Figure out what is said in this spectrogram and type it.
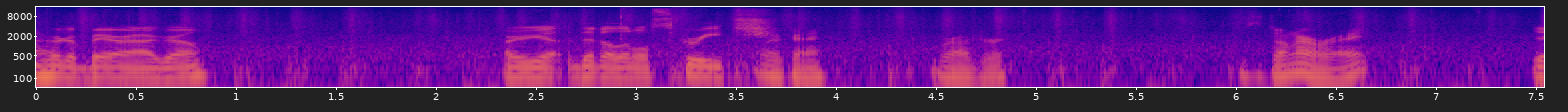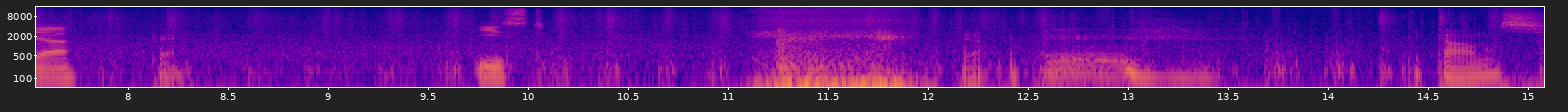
I heard a bear aggro. Or you did a little screech. okay. Roger. Is it on our? Yeah. Okay. East. It comes.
